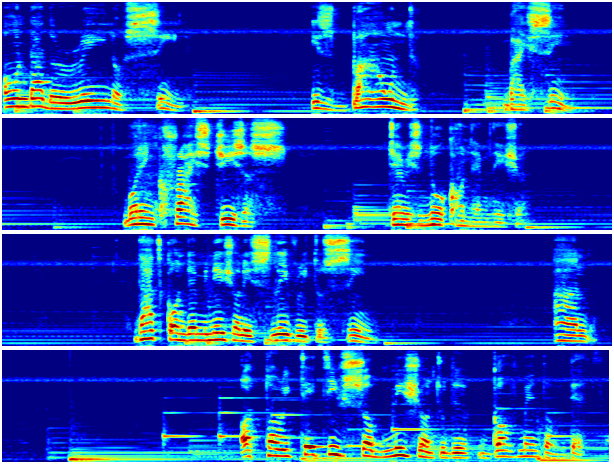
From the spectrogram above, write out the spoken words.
under the reign of sin, is bound by sin. But in Christ Jesus, there is no condemnation. That condemnation is slavery to sin and authoritative submission to the government of death.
